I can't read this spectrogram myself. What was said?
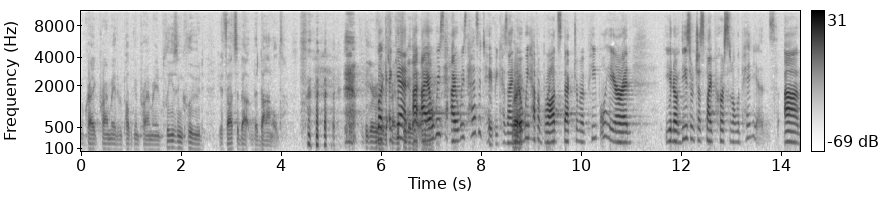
Democratic primary, the Republican primary, and please include your thoughts about the Donald. Look, again, I, I always, I always hesitate because I right. know we have a broad spectrum of people here, and you know, these are just my personal opinions. Um,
